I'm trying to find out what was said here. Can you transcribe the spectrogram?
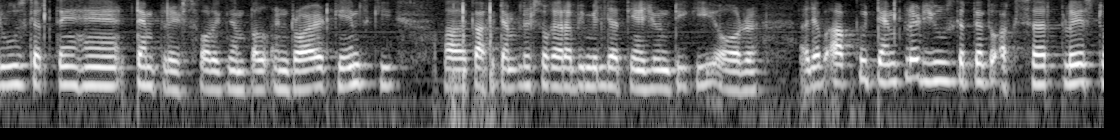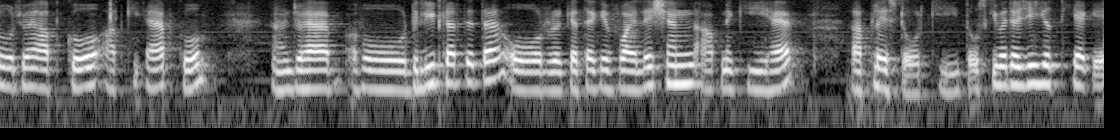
यूज़ करते हैं templates for example Android games की काफ़ी टेम्पलेट्स वगैरह भी मिल जाती हैं यूनिटी की और जब आप कोई टेम्पलेट यूज़ करते हैं तो अक्सर प्ले स्टोर जो है आपको, आपकी ऐप को जो है, वो डिलीट कर देता है और कहता है कि वायलेशन आपने की है प्ले स्टोर की। तो उसकी वजह यही होती है कि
